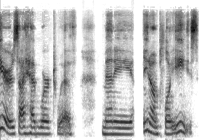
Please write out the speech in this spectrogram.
years i had worked with many you know employees.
